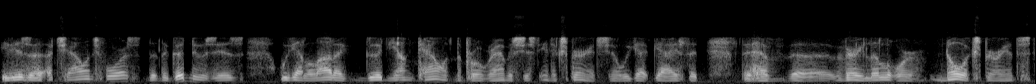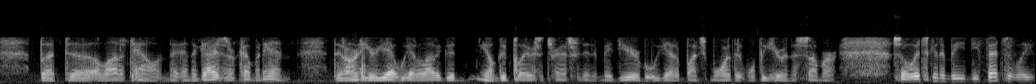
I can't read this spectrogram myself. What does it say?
it is a, a challenge for us. The, the good news is we got a lot of good young talent in the program. It's just inexperience. You know, we got guys that that have uh, very little or no experience, but uh, a lot of talent. And the guys that are coming in that aren't here yet, we got a lot of good you know good players that transferred in at mid-year, but we got a bunch more that will be here in the summer. So it's going to be defensively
